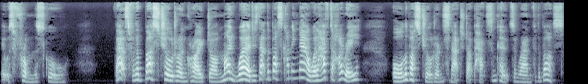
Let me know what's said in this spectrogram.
It was from the school. That's for the bus, children, cried John. My word, is that the bus coming now? We'll have to hurry. All the bus children snatched up hats and coats and ran for the bus.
